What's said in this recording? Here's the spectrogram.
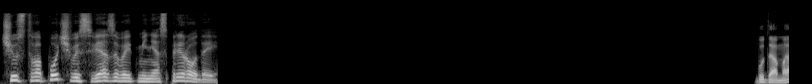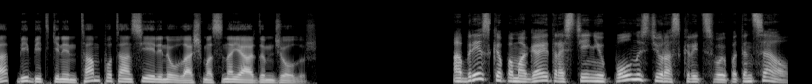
Чувство почвы связывает меня с природой. Budama, bir bitkinin tam potansiyeline ulaşmasına yardımcı olur. Обрезка помогает растению полностью раскрыть свой потенциал.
